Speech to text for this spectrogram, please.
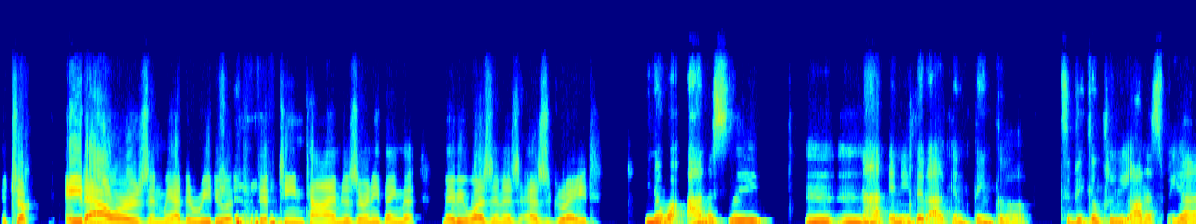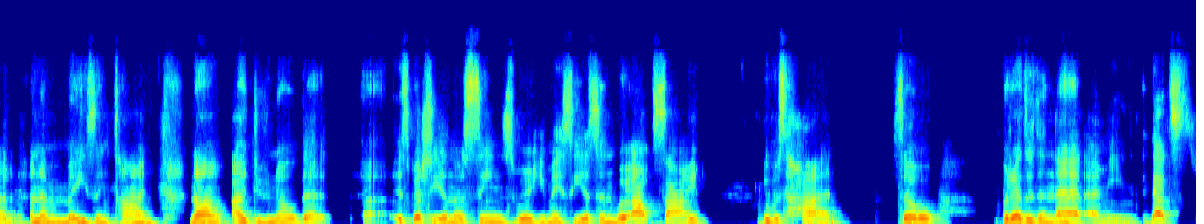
it took eight hours and we had to redo it 15 times. Is there anything that maybe wasn't as as great? You know what? Honestly, N- not any that I can think of, to be completely honest. We had an amazing time. Now, I do know that, uh, especially in those scenes where you may see us and we're outside, it mm-hmm. was hot. So, but other than that, I mean, that's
